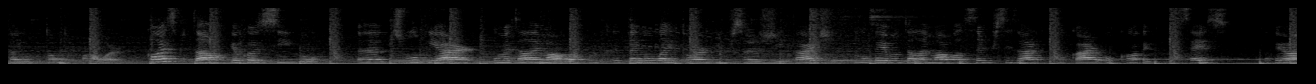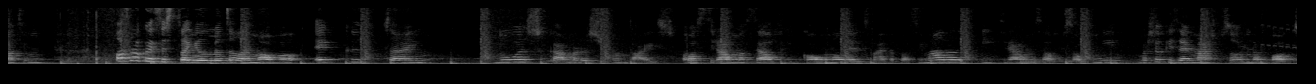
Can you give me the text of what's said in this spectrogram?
tenho o botão power. Com esse botão eu consigo uh, desbloquear o meu telemóvel porque tenho um leitor de impressões digitais. Bloqueio o meu telemóvel sem precisar de colocar o código de acesso, o que é ótimo. Outra coisa estranha do meu telemóvel é que tem duas câmaras frontais. Posso tirar uma selfie com uma lente mais aproximada e tirar uma selfie só comigo, mas se eu quiser mais pessoas na foto,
